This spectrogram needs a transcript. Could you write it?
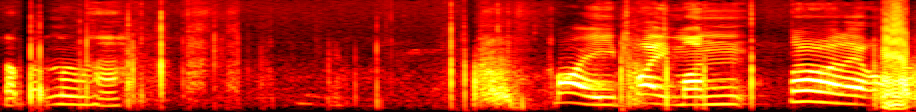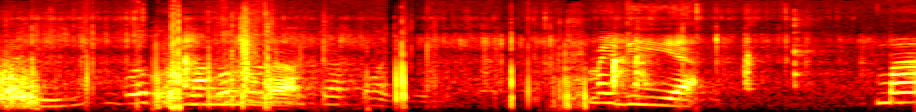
รอแป๊บนึงค่ะ ปล่อยปล่อยมอนเตอร์อะไรออกไปดิมันแบบจะปล่อยไม่ดีอะมา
